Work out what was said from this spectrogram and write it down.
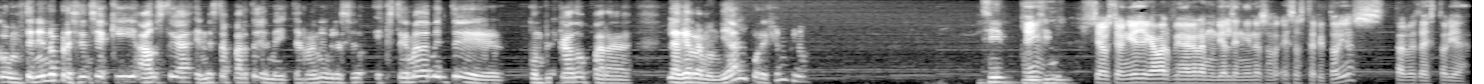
Con, teniendo presencia aquí Austria en esta parte del Mediterráneo hubiera sido extremadamente complicado para la guerra mundial, por ejemplo. Sí, sí, sí. Si Austria-Hungría llegaba a la Primera Guerra Mundial teniendo esos, esos territorios, tal vez la historia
